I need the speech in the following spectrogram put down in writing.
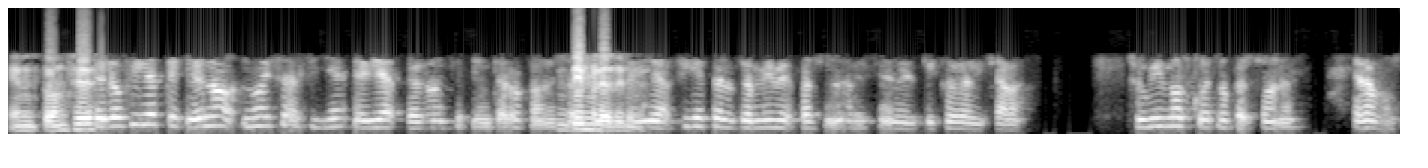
Entonces. Pero fíjate que no, no es al siguiente día, perdón que te interrumpa, no Dímelo, siguiente dímelo. día. Fíjate lo que a mí me pasó una vez en el pico de Arizaba. Subimos cuatro personas, éramos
